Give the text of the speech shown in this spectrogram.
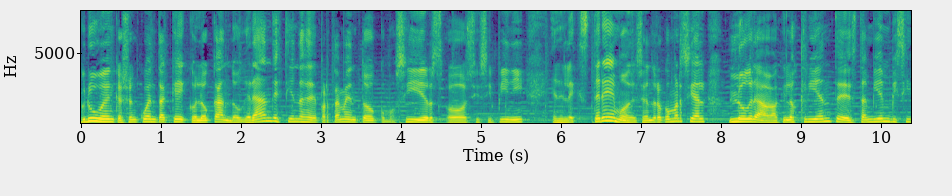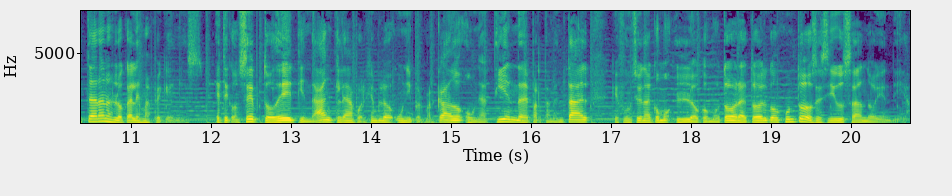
Gruen cayó en cuenta que colocando grandes tiendas de departamento como Sears o JCPenney en el extremo del centro comercial lograba que los clientes también visitaran los locales más pequeños. Este concepto de tienda ancla, por ejemplo un hipermercado o una tienda departamental que funciona como locomotora de todo el conjunto, se sigue usando hoy en día.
